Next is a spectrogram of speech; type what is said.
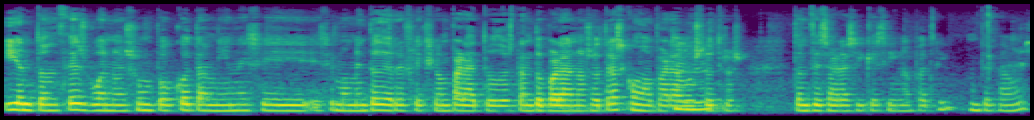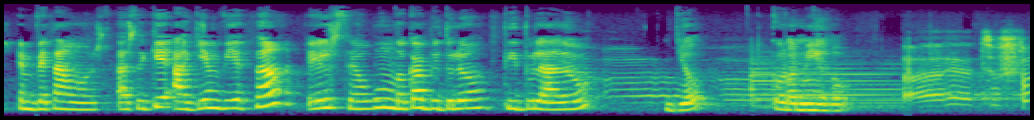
y entonces, bueno, es un poco también ese, ese momento de reflexión para todos, tanto para nosotras como para vosotros. Entonces ahora sí que sí, ¿no, Patri? Empezamos. Empezamos. Así que aquí empieza el segundo capítulo titulado Yo Conmigo. I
